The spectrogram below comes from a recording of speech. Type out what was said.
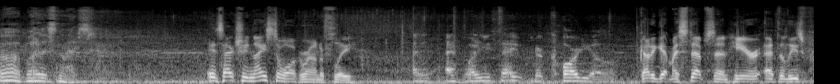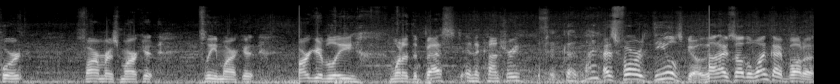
Oh, but it's nice. It's actually nice to walk around a flea. And, what do you say? Your cardio. Got to get my steps in here at the Leesport Farmers Market, flea market. Arguably one of the best in the country It's a good one. as far as deals go. I saw the one guy bought a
